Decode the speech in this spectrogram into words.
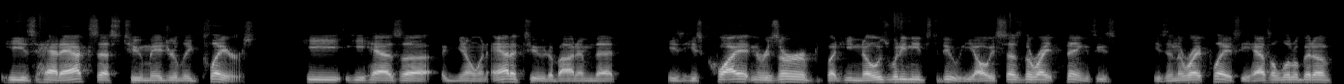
He's had access to major league players. He he has a you know an attitude about him that he's he's quiet and reserved, but he knows what he needs to do. He always says the right things. He's he's in the right place. He has a little bit of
